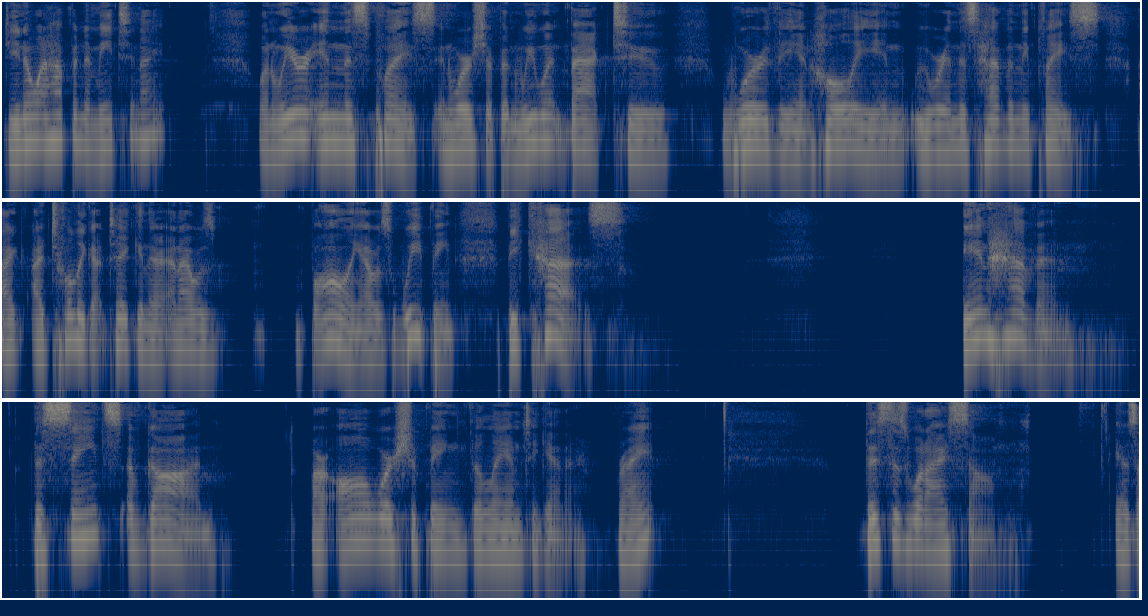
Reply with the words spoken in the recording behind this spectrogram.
Do you know what happened to me tonight? When we were in this place in worship and we went back to worthy and holy and we were in this heavenly place, I, I totally got taken there and I was bawling, I was weeping because in heaven, the saints of God are all worshiping the Lamb together, right? This is what I saw. It was,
